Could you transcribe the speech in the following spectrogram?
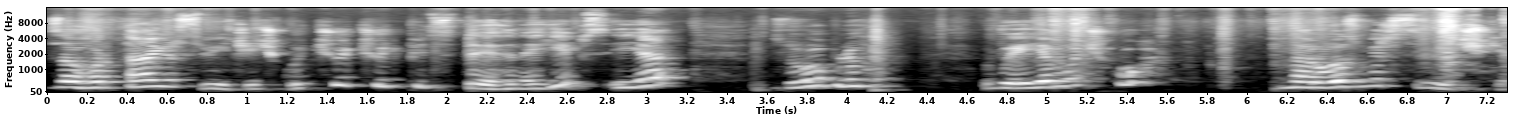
загортаю свічечку. Чуть-чуть підстигне гіпс, і я зроблю виямочку на розмір свічки.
